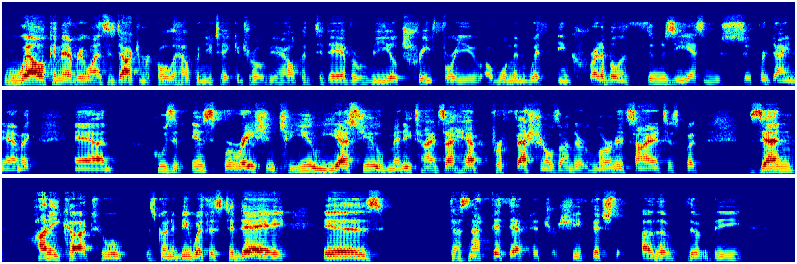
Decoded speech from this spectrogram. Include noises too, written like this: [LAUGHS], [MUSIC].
Welcome, everyone. This is Dr. Mercola helping you take control of your health. And today I have a real treat for you a woman with incredible enthusiasm who's super dynamic and who's an inspiration to you. Yes, you. Many times I have professionals on there, learned scientists, but Zen Honeycutt, who is going to be with us today, is does not fit that picture. She fits uh, the, the, the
